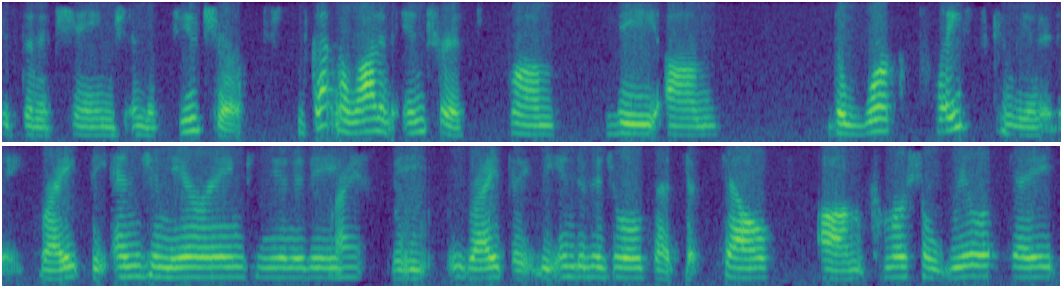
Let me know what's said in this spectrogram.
is going to change in the future. We've gotten a lot of interest from the um, the workplace community, right? The engineering community, right? The right the, the individuals that, that sell um, commercial real estate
